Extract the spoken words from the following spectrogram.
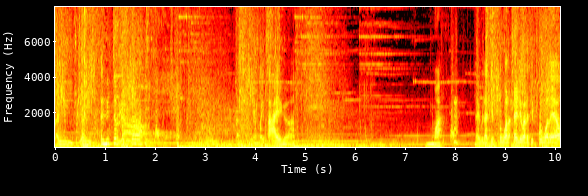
เอ้ยเอ้ยเอ้ยจะจะยังไม่ตายอีกเหรอมาได้เวลาเจ็บตัวแล้วได้เวลาเจ็บตัวแล้ว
